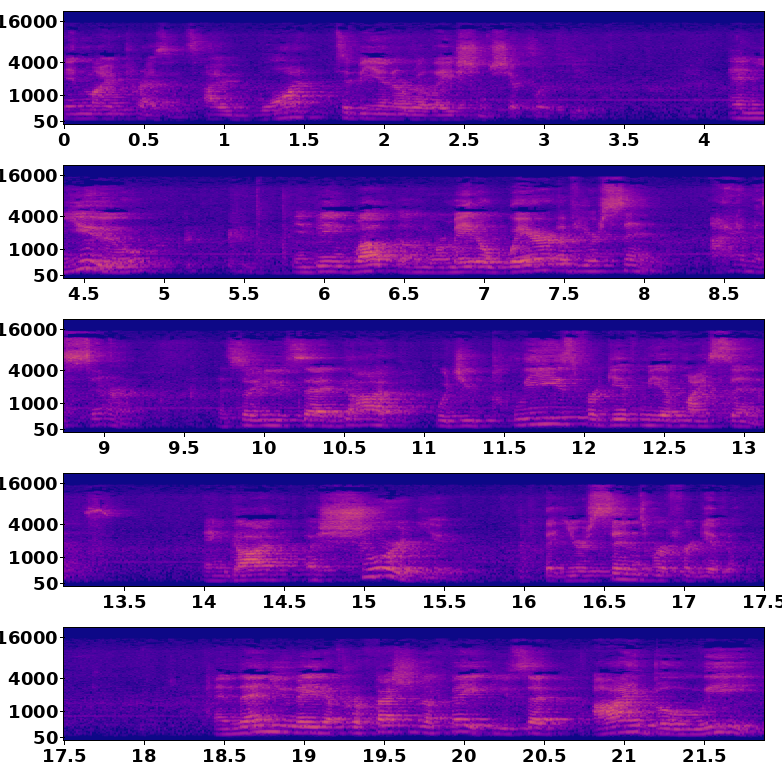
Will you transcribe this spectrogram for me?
in my presence. I want to be in a relationship with you. And you, in being welcomed, were made aware of your sin. I am a sinner. And so you said, God, would you please forgive me of my sins? And God assured you that your sins were forgiven. And then you made a profession of faith. You said, I believe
